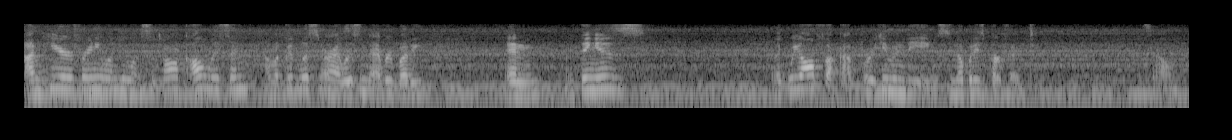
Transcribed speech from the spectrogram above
I'm here for anyone who wants to talk. I'll listen. I'm a good listener. I listen to everybody. And the thing is, like, we all fuck up. We're human beings. Nobody's perfect. So,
